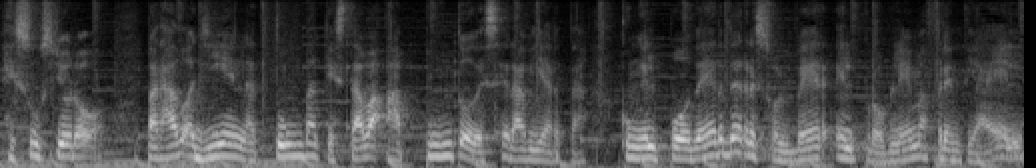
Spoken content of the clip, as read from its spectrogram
Jesús lloró, parado allí en la tumba que estaba a punto de ser abierta. Con el poder de resolver el problema frente a él,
